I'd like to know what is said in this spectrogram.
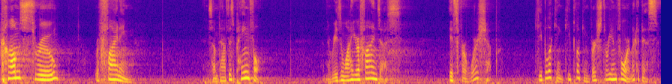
comes through refining. And sometimes it's painful. And the reason why He refines us is for worship. Keep looking, keep looking. Verse 3 and 4. Look at this.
